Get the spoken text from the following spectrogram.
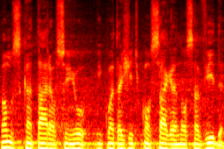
Vamos cantar ao Senhor enquanto a gente consagra a nossa vida.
